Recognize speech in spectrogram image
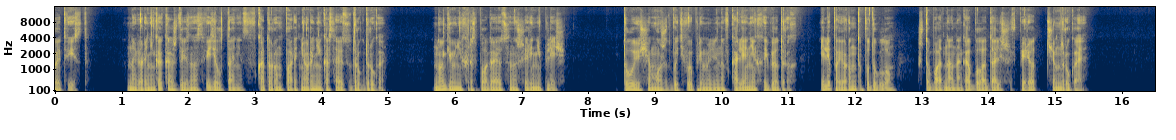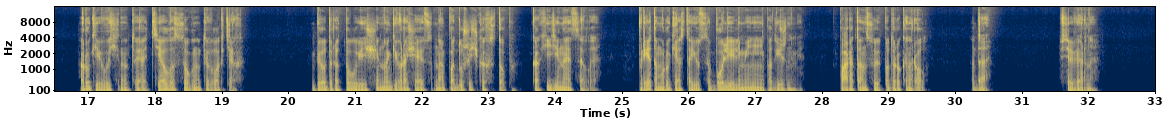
такое твист? Наверняка каждый из нас видел танец, в котором партнеры не касаются друг друга. Ноги у них располагаются на ширине плеч. Туловище может быть выпрямлено в коленях и бедрах или повернуто под углом, чтобы одна нога была дальше вперед, чем другая. Руки вытянуты от тела, согнуты в локтях. Бедра, туловище и ноги вращаются на подушечках стоп, как единое целое. При этом руки остаются более или менее неподвижными. Пара танцует под рок-н-ролл. Да, все верно.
